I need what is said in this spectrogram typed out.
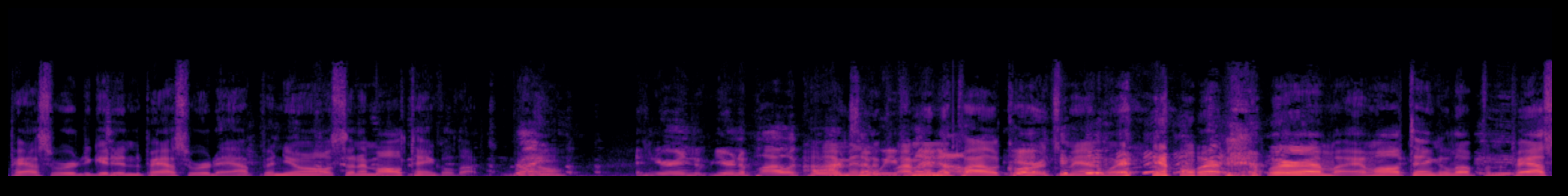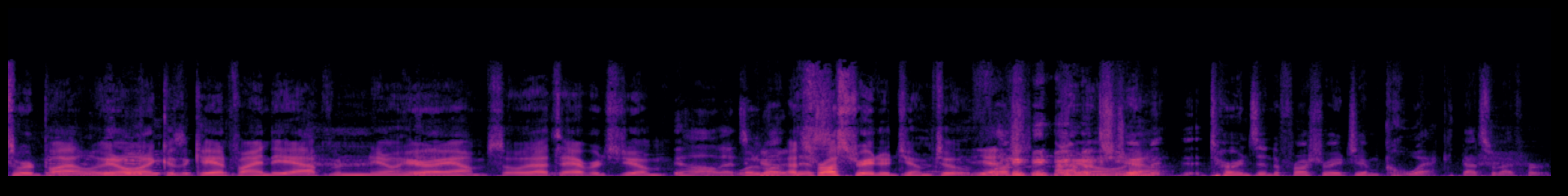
password to get in the password app, and you know, all of a sudden I'm all tangled up. you Right. know? And you're in you're in a pile of cords I'm in that the, we've I'm laid in the pile of Yeah. cords, man. Where, you know, where where am I? I'm all tangled up in the password pile, you know, because I can't find the app, and you know, here I am. So that's average Jim. Oh, that's What good. about That's this? frustrated Jim too. yeah. Frust- average know, Jim yeah. turns into frustrated Jim quick. That's what I've heard.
